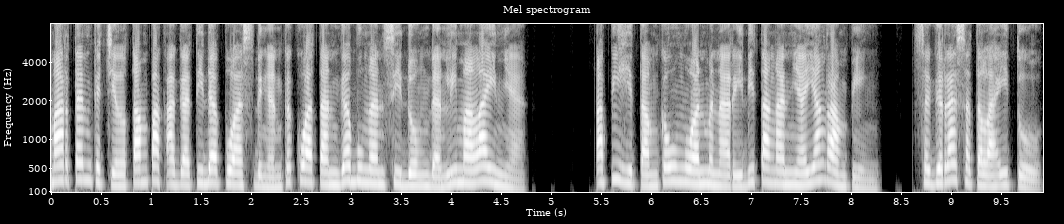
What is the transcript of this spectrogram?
Marten kecil tampak agak tidak puas dengan kekuatan gabungan Sidong dan lima lainnya. Api hitam keunguan menari di tangannya yang ramping. Segera setelah itu,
